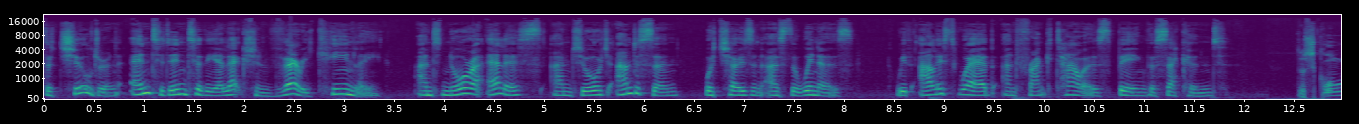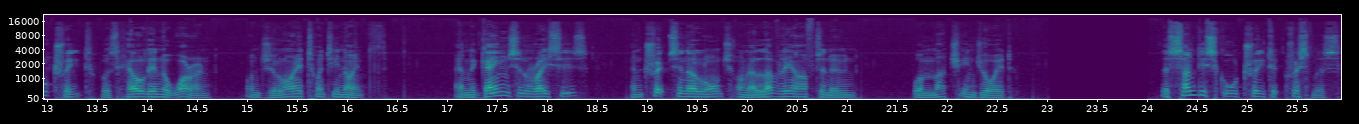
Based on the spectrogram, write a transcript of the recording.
The children entered into the election very keenly, and Nora Ellis and George Anderson were chosen as the winners, with Alice Webb and Frank Towers being the second. The school treat was held in the Warren on July 29th, and the games and races and trips in a launch on a lovely afternoon were much enjoyed. The Sunday school treat at Christmas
